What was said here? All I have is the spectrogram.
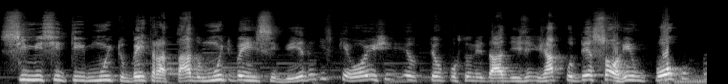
se me senti muito bem tratado, muito bem recebido, e que hoje eu tenho a oportunidade de já poder sorrir um pouco.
